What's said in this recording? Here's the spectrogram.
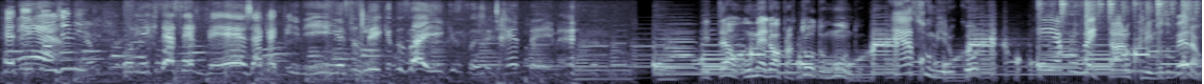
Retenção de líquido. O líquido é cerveja, a caipirinha, esses líquidos aí que a gente retém, né? Então, o melhor para todo mundo é assumir o corpo e aproveitar o clima do verão.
